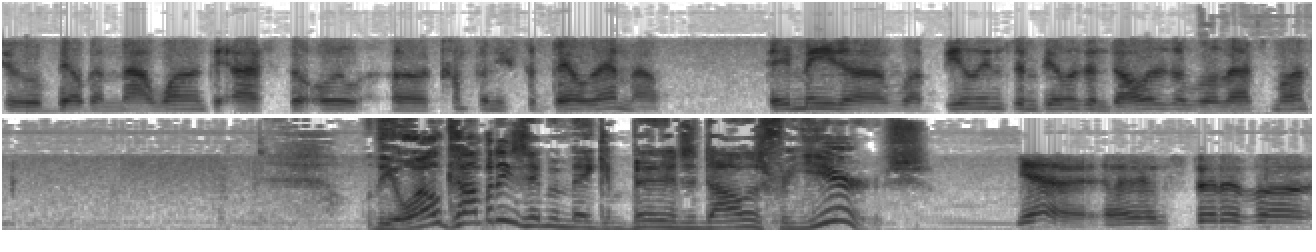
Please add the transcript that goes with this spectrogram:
to bail them out, why don't they ask the oil uh, companies to bail them out? They made uh, what billions and billions of dollars over the last month. The oil companies, they've been making billions of dollars for years. Yeah, uh, instead of uh,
